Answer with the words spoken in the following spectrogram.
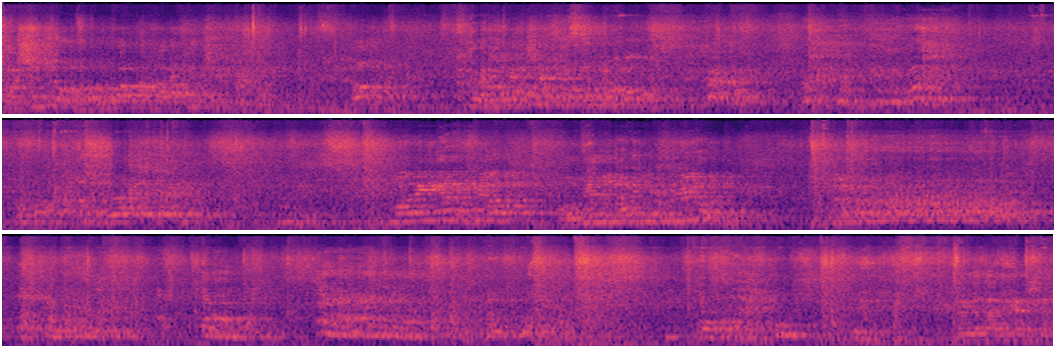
Kaşınca o, bak hareket çekiyorsun. Dal. Hareket çekiyorsun. Manyak ya. O bir manyak. Gülüyor. Evet arkadaşlar.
